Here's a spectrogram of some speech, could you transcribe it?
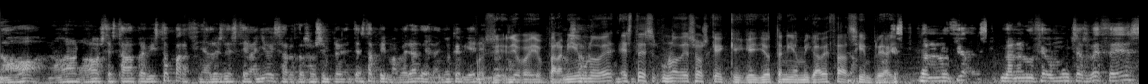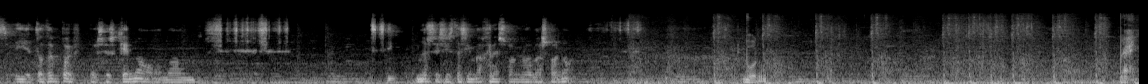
No, no, no, este estaba previsto para finales de este año y se ha retrasado simplemente hasta primavera del año que viene. Pues yo- yo- para mí, uno de, este es uno de esos que, que- que yo tenía en mi cabeza siempre hay. Lo han, anunciado, lo han anunciado muchas veces y entonces pues, pues es que no, no... Sí, no sé si estas imágenes son nuevas o no. Bueno. Eh,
